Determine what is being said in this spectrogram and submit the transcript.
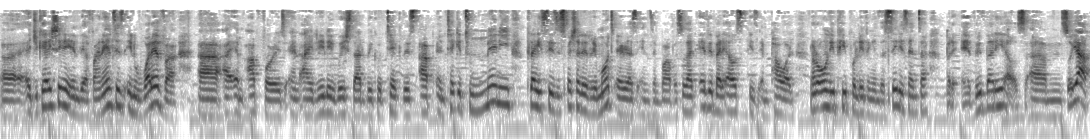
uh, education, in their finances, in whatever, uh, I am up for it. And I really wish that we could take this up and take it to many places, especially remote areas in Zimbabwe, so that everybody else is empowered. Not only people living in the city center, but everybody else. Um, so yeah,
